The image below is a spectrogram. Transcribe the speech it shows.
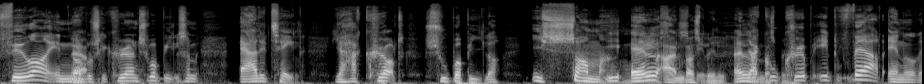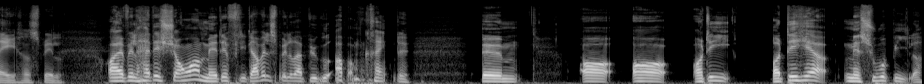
federe end når Ja. du skal køre en superbil, som ærligt talt, jeg har kørt superbiler i så mange I alle andre spil. Alle jeg andre kunne spil. købe et hvert andet racerspil. Og jeg vil have det sjovere med det, fordi der vil spillet være bygget op omkring det. Øhm, og, og, og, det, og det her med superbiler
